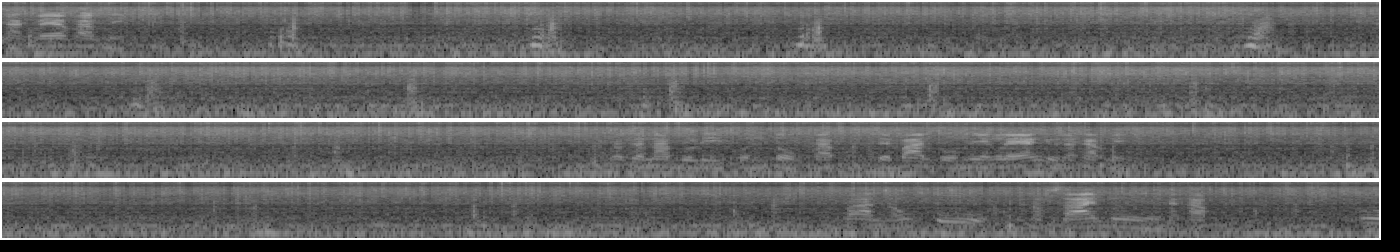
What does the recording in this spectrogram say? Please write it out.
หนักแล้วครับนี่รัตนบุรีฝนตกครับ แต่บ้านผมยังแรงอยู่นะครับนี่านน้องคูนะครับซ้ายมือนะครับ โอ้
